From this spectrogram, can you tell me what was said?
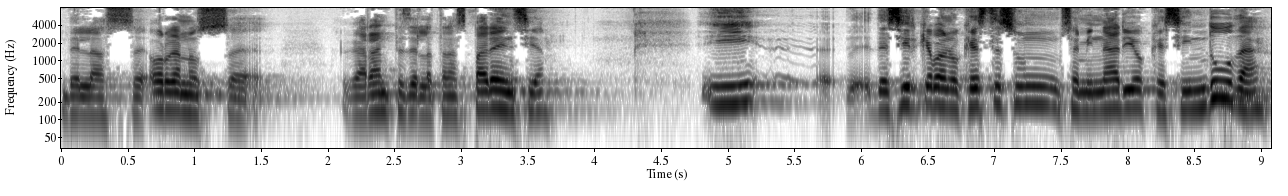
de los eh, órganos eh, garantes de la transparencia. Y decir que bueno que este es un seminario que sin duda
